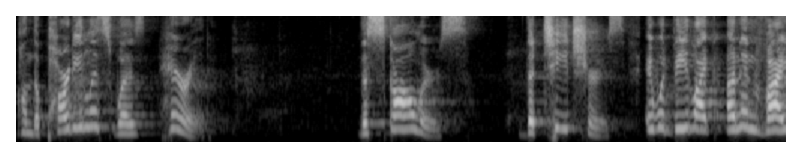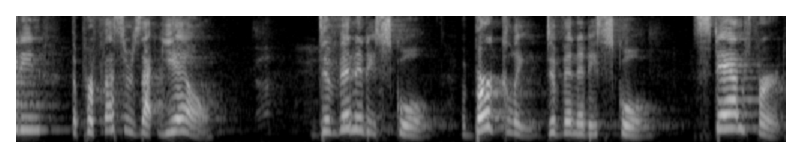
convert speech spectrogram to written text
on the party list was Herod, the scholars, the teachers. It would be like uninviting the professors at Yale Divinity School, Berkeley Divinity School, Stanford.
